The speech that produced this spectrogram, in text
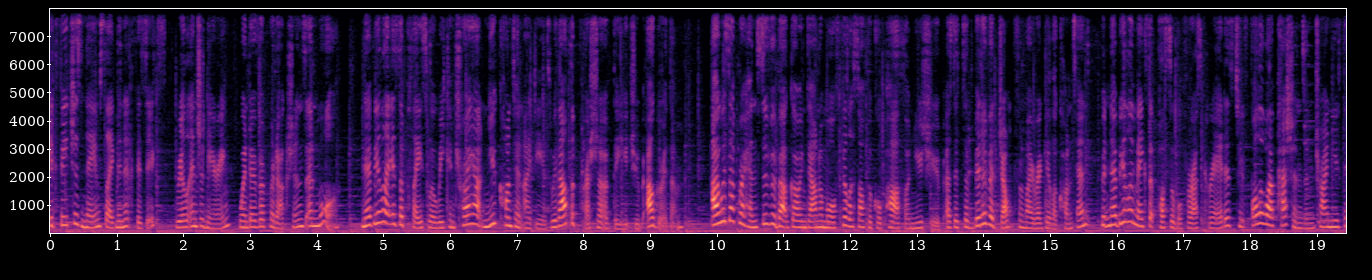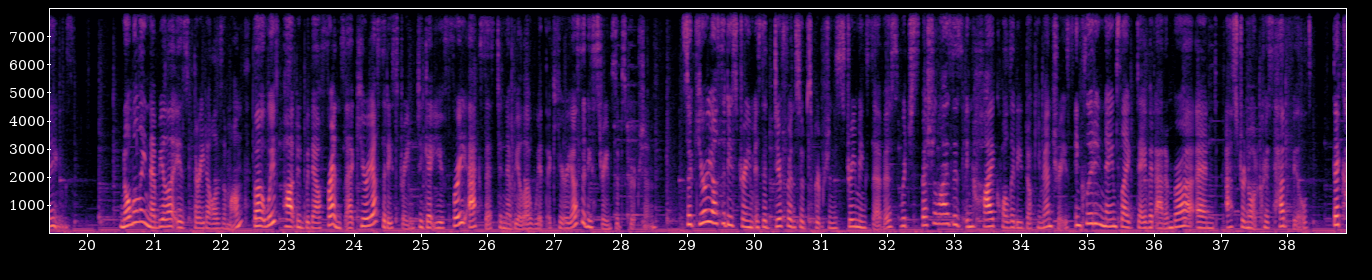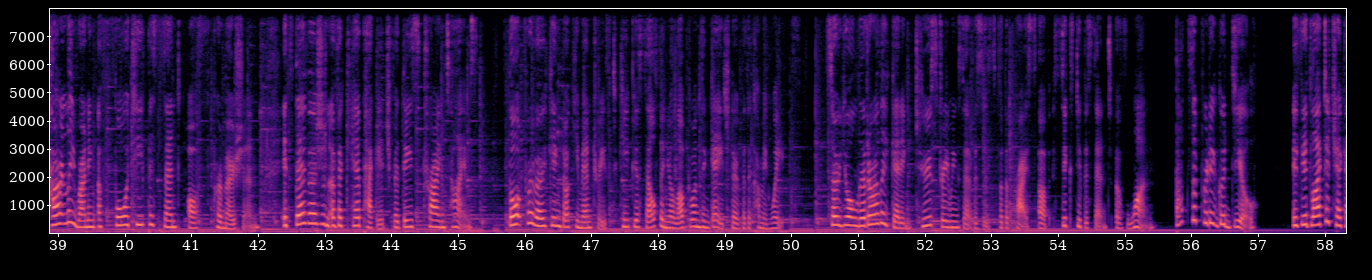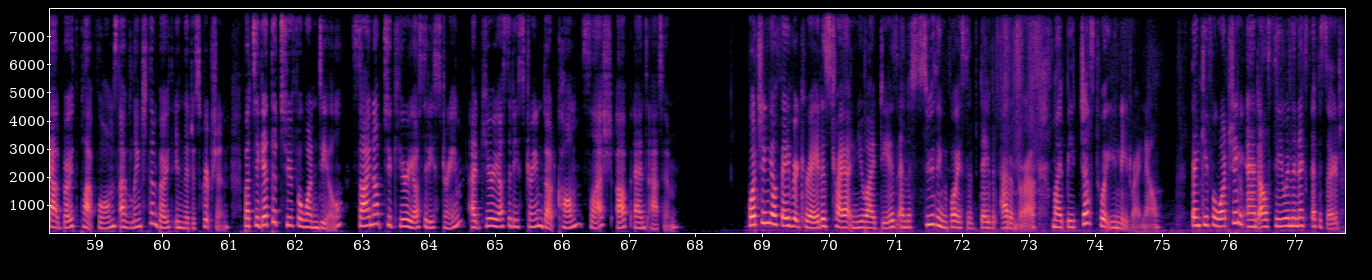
It features names like Minute Physics, Real Engineering, Wendover Productions, and more. Nebula is a place where we can try out new content ideas without the pressure of the YouTube algorithm. I was apprehensive about going down a more philosophical path on YouTube as it's a bit of a jump from my regular content, but Nebula makes it possible for us creators to follow our passions and try new things. Normally Nebula is $3 a month, but we've partnered with our friends at CuriosityStream to get you free access to Nebula with a CuriosityStream subscription. So CuriosityStream is a different subscription streaming service which specializes in high quality documentaries, including names like David Attenborough and astronaut Chris Hadfield. They're currently running a 40% off promotion. It's their version of a care package for these trying times. Thought provoking documentaries to keep yourself and your loved ones engaged over the coming weeks. So you're literally getting two streaming services for the price of 60% of one. That's a pretty good deal. If you'd like to check out both platforms, I've linked them both in the description. But to get the two for one deal, sign up to CuriosityStream at curiositystream.com slash up and atom. Watching your favorite creators try out new ideas and the soothing voice of David Attenborough might be just what you need right now. Thank you for watching and I'll see you in the next episode.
